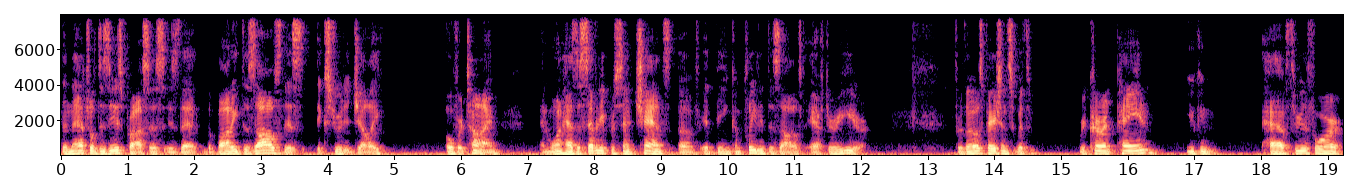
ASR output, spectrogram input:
the natural disease process is that the body dissolves this extruded jelly over time, and one has a 70% chance of it being completely dissolved after a year. For those patients with recurrent pain, you can have three to four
